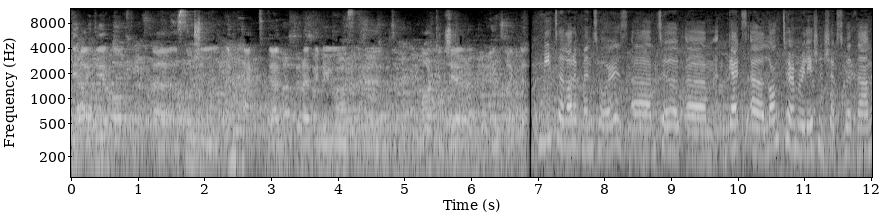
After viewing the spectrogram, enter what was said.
the idea of uh, social impact than revenues and market share and things like that. Meet a lot of mentors um, to um, get uh, long-term relationships with them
